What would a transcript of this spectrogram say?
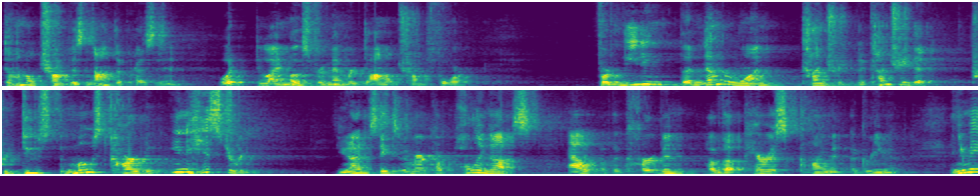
Donald Trump is not the president. What do I most remember Donald Trump for? For leading the number one country, the country that produced the most carbon in history, the United States of America pulling us out of the carbon of the Paris Climate Agreement. And you may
